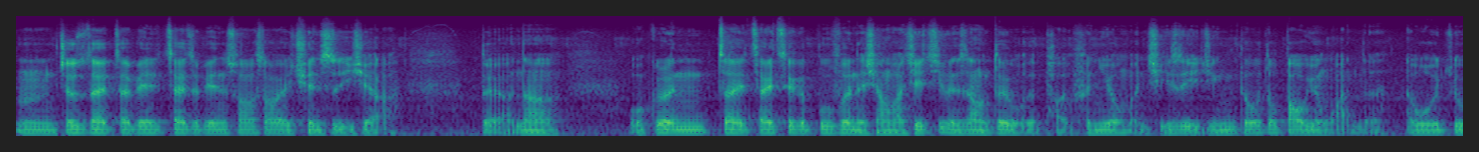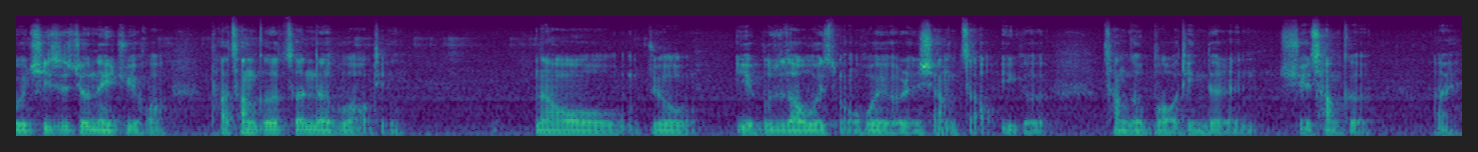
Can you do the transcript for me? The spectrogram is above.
嗯，就是在这边在这边稍稍微劝示一下，对啊，那。我个人在在这个部分的想法，其实基本上对我的朋朋友们，其实已经都都抱怨完了。我我其实就那句话，他唱歌真的不好听，然后就也不知道为什么会有人想找一个唱歌不好听的人学唱歌。哎，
